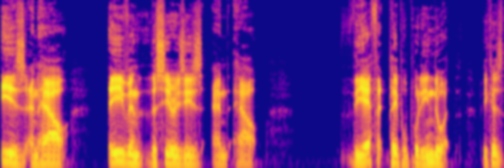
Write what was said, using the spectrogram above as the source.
is and how even the series is and how the effort people put into it because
